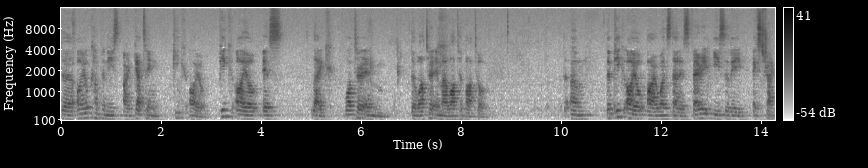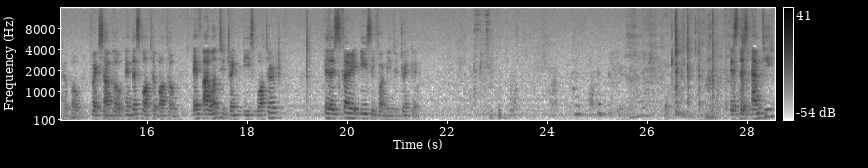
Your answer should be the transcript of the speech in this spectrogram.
the oil companies are getting peak oil. Peak oil is like water in the water in my water bottle. The, um, the peak oil are ones that is very easily extractable. For example, in this water bottle, if I want to drink this water, it is very easy for me to drink it. Is this empty?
